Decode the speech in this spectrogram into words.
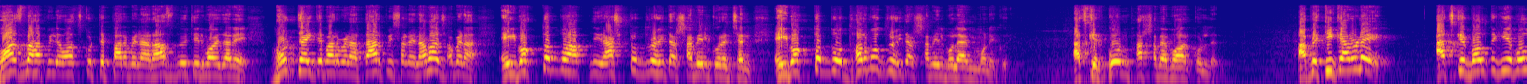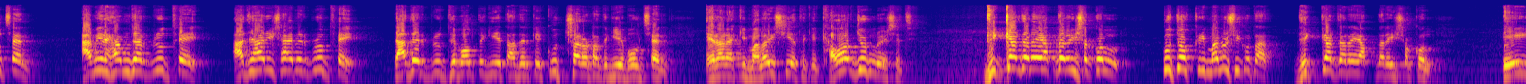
ওয়াজ মাহফিলে ওয়াজ করতে পারবে না রাজনৈতিক ময়দানে ভোট চাইতে পারবে না, তার পিছনে নামাজ হবে না। এই বক্তব্য আপনি রাষ্ট্রদ্রোহিতা সামিল করেছেন। এই বক্তব্য ধর্মদ্রোহিতা সামিল বলে আমি মনে করি। আজকের কোন ভাষা ব্যবহার করলেন? আপনি কি কারণে? আজকে বলতে গিয়ে বলছেন, আমির হামজার বিরুদ্ধে, আজহারি সাহেবের বিরুদ্ধে তাদের বিরুদ্ধে বলতে গিয়ে তাদেরকে ওঠাতে গিয়ে বলছেন, এরা নাকি মালয়েশিয়া থেকে খাওয়ার জন্য এসেছে? ধিক্কার জানাই আপনার এই সকল কুচক্রী মানসিকতার, ধিক্কার জানাই আপনার এই সকল এই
